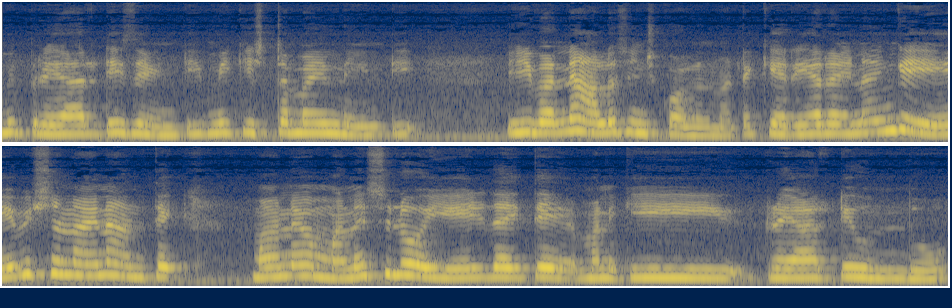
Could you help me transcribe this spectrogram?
మీ ప్రయారిటీస్ ఏంటి? మీకు ఇష్టమైనది ఏంటి? ఇవన్నీ ఆలోచించుకోవాలన్నమాట. కెరియర్ అయినా ఇంకా ఏ విషయంలో అయినా అంతే. మన మనసులో ఏదైతే మనకి ప్రయారిటీ ఉందో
